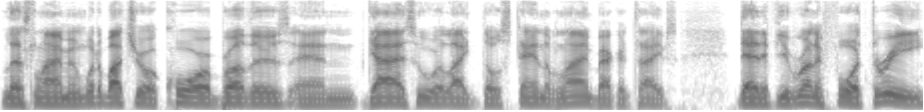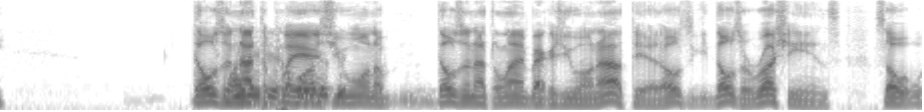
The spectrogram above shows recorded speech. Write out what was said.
less linemen? What about your Okwara brothers and guys who are like those stand up linebacker types that if you're running 4 3, those are not the players you want to. Those are not the linebackers you want out there. Those those are rush ends. So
